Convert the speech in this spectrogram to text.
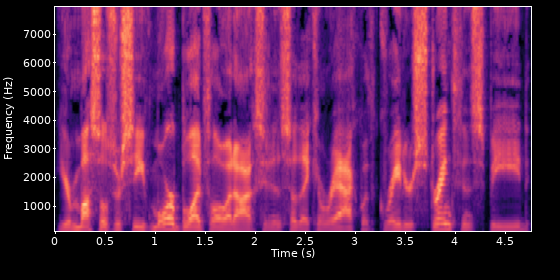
Your muscles receive more blood flow and oxygen so they can react with greater strength and speed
